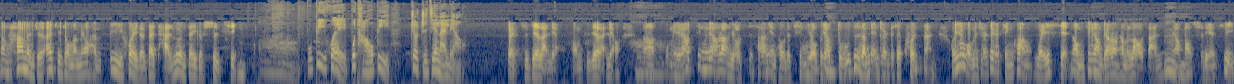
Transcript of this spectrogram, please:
让他们觉得，哎，其实我们没有很避讳的在谈论这个事情。哦，不避讳，不逃避，就直接来聊。对，直接来聊。我们直接来聊。哦，那我们也要尽量让有自杀念头的亲友不要独自的面对这些困难。哦，因为我们觉得这个情况危险，那我们尽量不要让他们落单，我们要保持联系，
